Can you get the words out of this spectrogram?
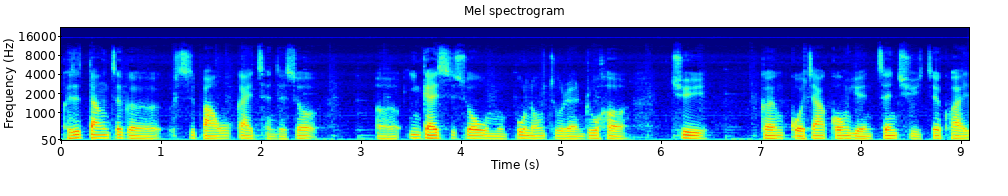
可是当这个石板屋盖成的时候。呃，应该是说我们布农族人如何去跟国家公园争取这块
